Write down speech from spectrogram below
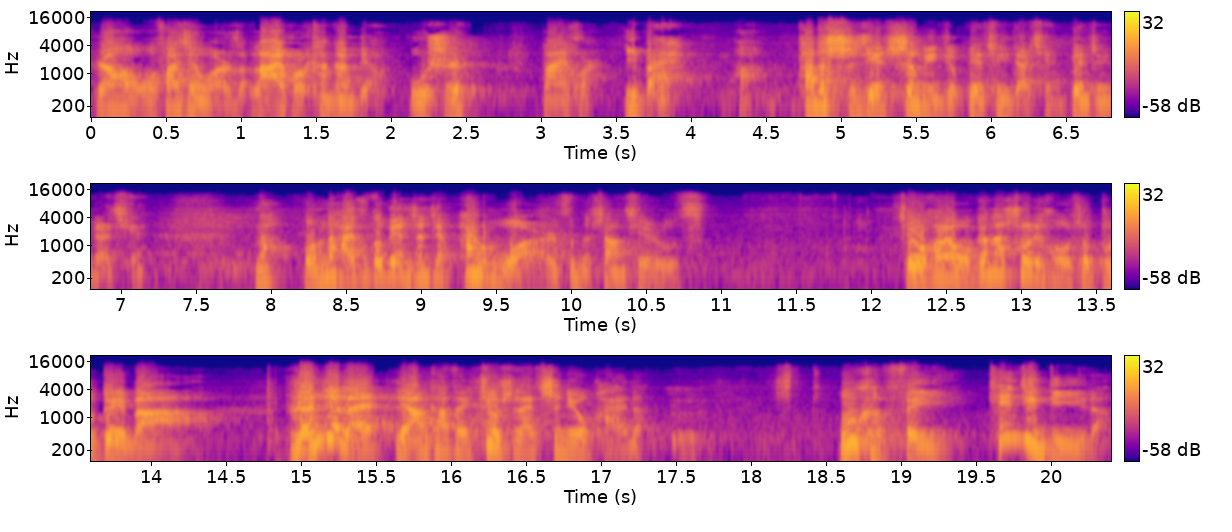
然后我发现我儿子拉一会儿看看表，五十，拉一会儿一百，啊，他的时间生命就变成一点钱，变成一点钱。那我们的孩子都变成这样，还我儿子呢，尚且如此。结果后来我跟他说了以后，我说不对吧？人家来两岸咖啡就是来吃牛排的，无可非议，天经地义的。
